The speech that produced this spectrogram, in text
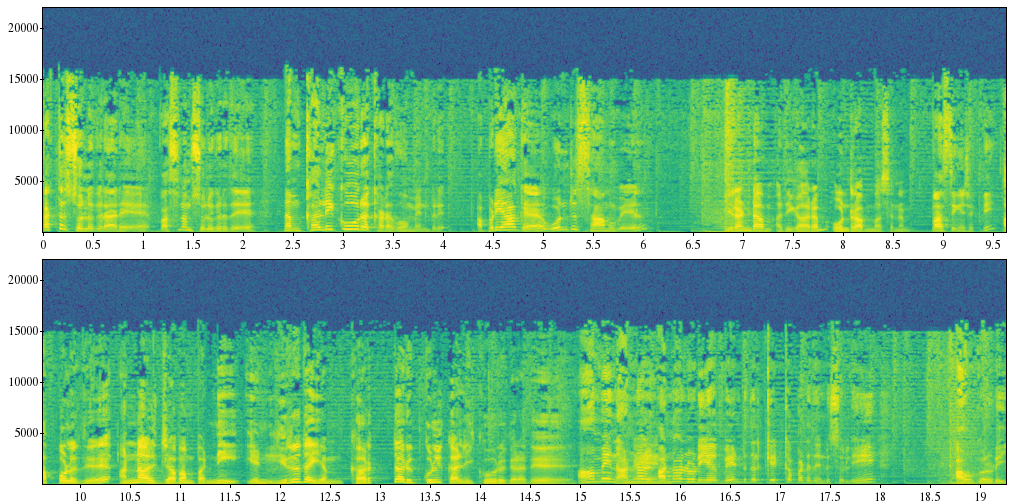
கத்தர் சொல்லுகிறாரு வசனம் சொல்லுகிறது நம் களி கூற கடவோம் என்று. அப்படியாக ஒன்று சாமுவேல் இரண்டாம் அதிகாரம் ஒன்றாம் வசனம். வாசிங்க சக்தி. அப்பொழுது அன்னாள் ஜெபம் பண்ணி என் இருதயம் கர்த்தருக்குள் களி கூறுகிறது. ஆமேன். அண்ணாள் அண்ணாளுடைய வேண்டுதல் கேட்கப்பட்டது என்று சொல்லி அவங்களுடைய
